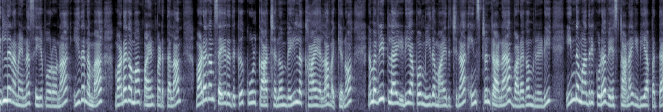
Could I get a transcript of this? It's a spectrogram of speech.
இதில் நம்ம என்ன செய்ய போகிறோன்னா இதை நம்ம வடகமாக பயன்படுத்தலாம். வடகம் செய்கிறதுக்கு கூழ் காய்ச்சணும் வெயிலில் காயெல்லாம் வைக்கணும். நம்ம வீட்டில் இடியாப்பம் மீதம் ஆயிடுச்சுன்னா இன்ஸ்டண்ட்டான வடகம் ரெடி. இந்த மாதிரி கூட வேஸ்ட்டான இடியாப்பத்தை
